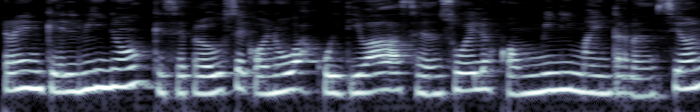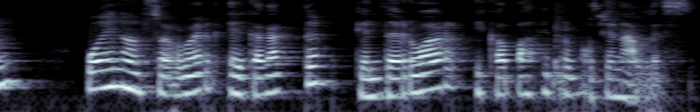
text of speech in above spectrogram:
Creen que el vino que se produce con uvas cultivadas en suelos con mínima intervención pueden absorber el carácter que el terroir es capaz de proporcionarles.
